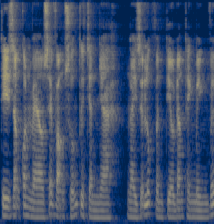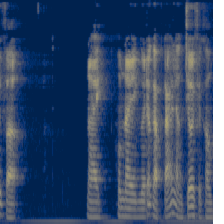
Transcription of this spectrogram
Thì giọng con mèo sẽ vọng xuống từ trần nhà Ngay giữa lúc Vân Tiêu đang thành mình với vợ. Này, Hôm nay người đã gặp gái làng chơi phải không?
